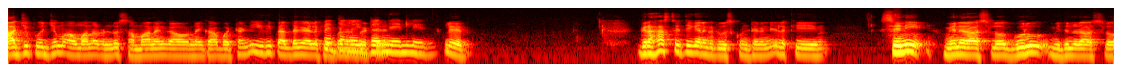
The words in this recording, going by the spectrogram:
రాజ్యపూజ్యం అవమానం రెండు సమానంగా ఉన్నాయి కాబట్టి అండి ఇది పెద్దగా వీళ్ళకి ఇబ్బంది లేదు. గ్రహస్థితి కనుక చూసుకుంటేనండి వీళ్ళకి శని మీనరాశిలో గురు మిథున రాశిలో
